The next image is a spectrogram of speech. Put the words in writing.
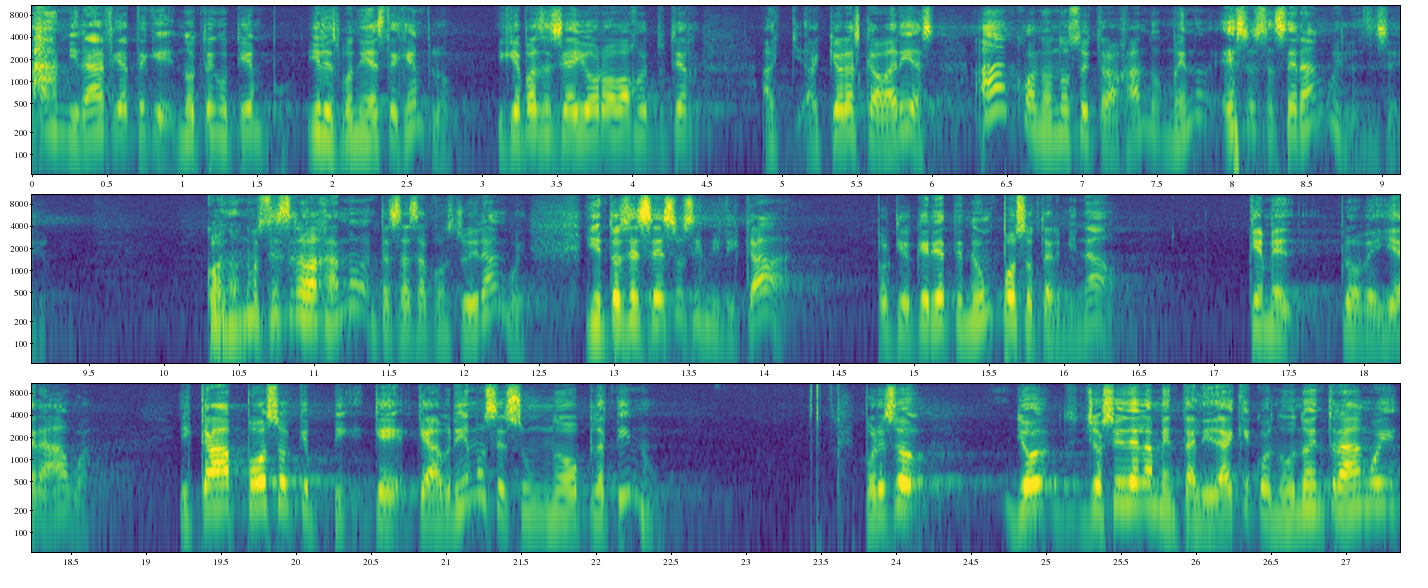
Ah, mira, fíjate que no tengo tiempo. Y les ponía este ejemplo. ¿Y qué pasa si hay oro abajo de tu tierra? ¿A, qué horas cavarías? Ah, cuando no estoy trabajando. Bueno, eso es hacer y les decía yo. Cuando no estés trabajando, empezás a construir angüe. Y entonces eso significaba, porque yo quería tener un pozo terminado, que me proveyera agua. Y cada pozo que, que abrimos es un nuevo platino. Por eso yo, yo soy de la mentalidad que cuando uno entra a Amway,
